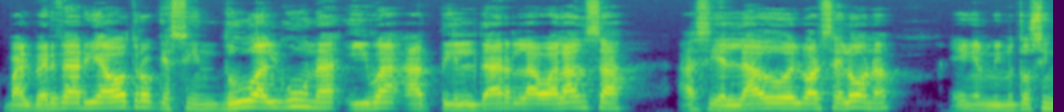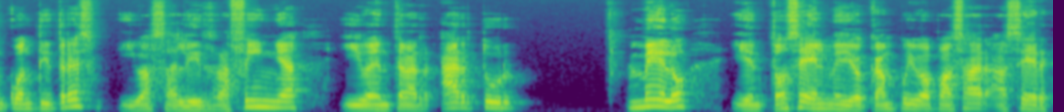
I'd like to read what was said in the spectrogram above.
Valverde haría otro que sin duda alguna iba a tildar la balanza hacia el lado del Barcelona en el minuto 53 iba a salir Rafinha, iba a entrar Arthur Melo y entonces el mediocampo iba a pasar a ser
